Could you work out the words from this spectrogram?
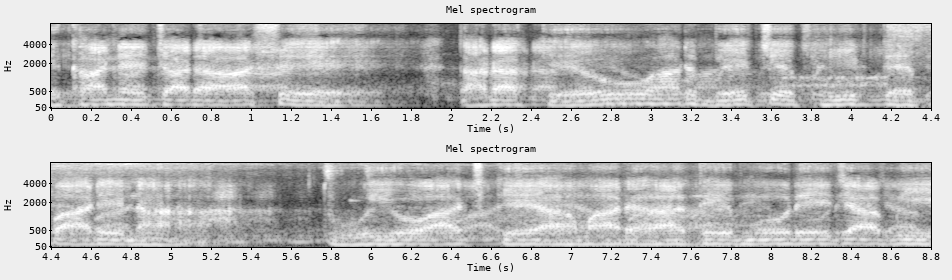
এখানে যারা আসে তারা কেউ আর বেঁচে ফিরতে পারে না। তুইও আজকে আমার হাতে মরে যাবি।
